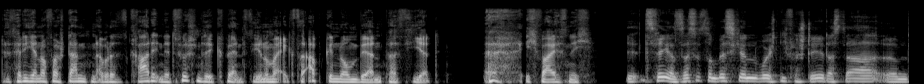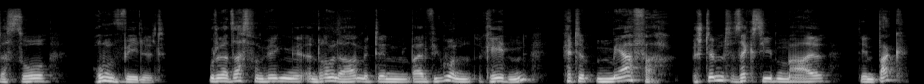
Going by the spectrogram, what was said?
das hätte ich ja noch verstanden, aber das ist gerade in der Zwischensequenz, die nochmal extra abgenommen werden, passiert. Äh, ich weiß nicht. Deswegen, also das ist so ein bisschen, wo ich nicht verstehe, dass da ähm, das so rumwedelt. Du gerade sagst, von wegen Andromeda mit den beiden Figuren reden, ich hätte mehrfach, bestimmt sechs, sieben Mal den Bug,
